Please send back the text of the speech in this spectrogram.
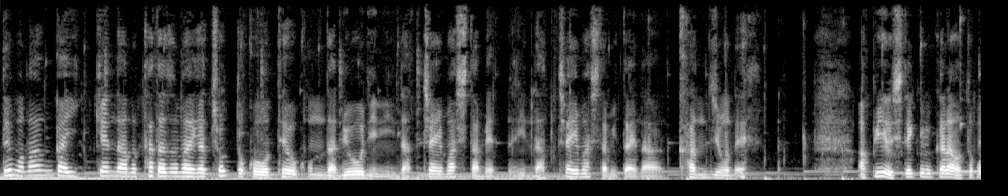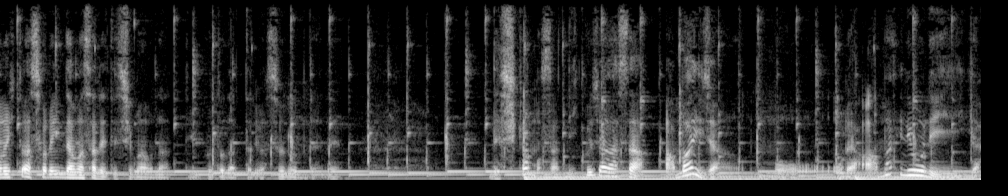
でもなんか一見のあの佇まいがちょっとこう手を込んだ料理になっちゃいましためになっちゃいましたみたいな感じをねアピールしてくるから男の人はそれに騙されてしまうなっていうことだったりはするんだよね。でしかもさ肉じゃがさ甘いじゃん。もう俺甘い料理が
